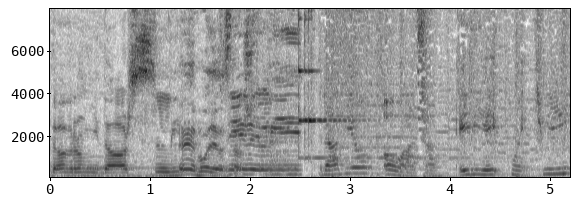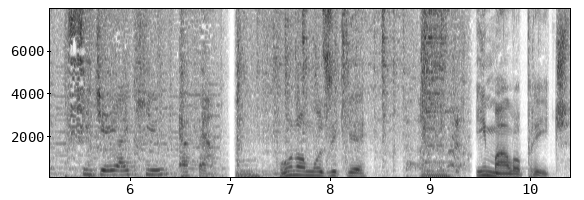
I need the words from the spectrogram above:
Dobro mi došli. E, bolje vas našli. Radio Oaza, 88.3 CJIQ FM. Puno muzike i malo priče.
